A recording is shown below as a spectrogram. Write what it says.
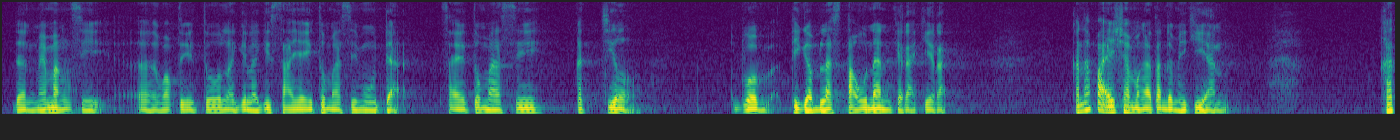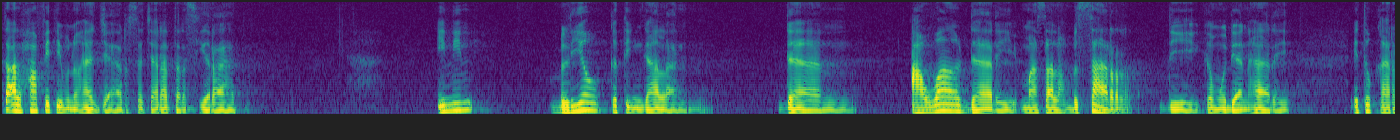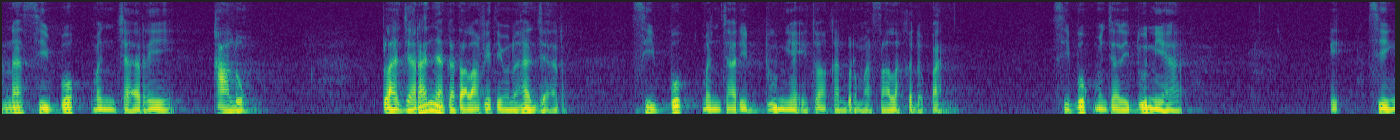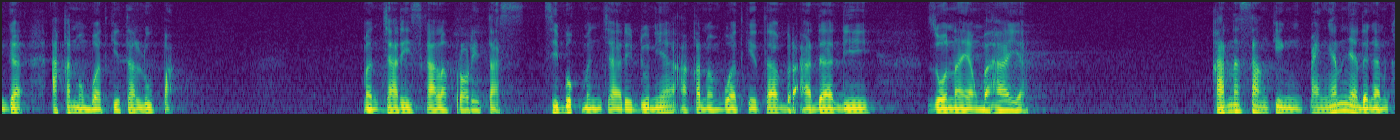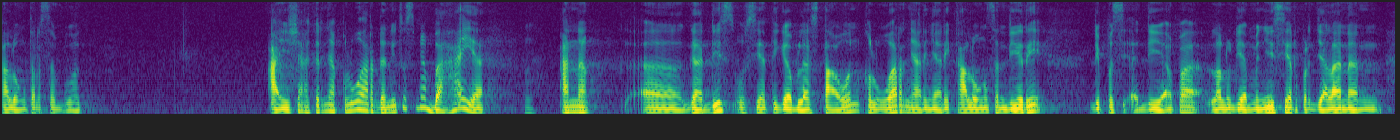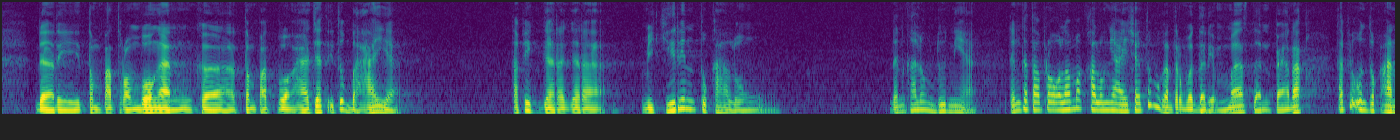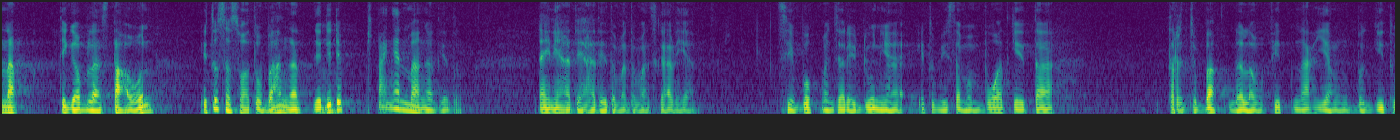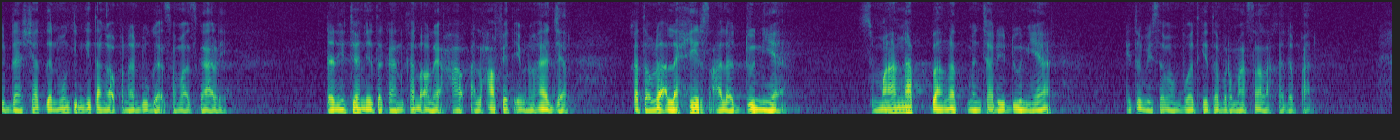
dan memang sih e, waktu itu lagi-lagi saya itu masih muda. Saya itu masih kecil, 13 tahunan kira-kira. Kenapa Aisyah mengatakan demikian? Kata Al-Hafidh Ibnu Hajar secara tersirat, ini beliau ketinggalan dan awal dari masalah besar di kemudian hari itu karena sibuk mencari kalung. Pelajarannya kata Lafiti Ibn Hajar, sibuk mencari dunia itu akan bermasalah ke depan. Sibuk mencari dunia sehingga akan membuat kita lupa. Mencari skala prioritas. Sibuk mencari dunia akan membuat kita berada di zona yang bahaya karena saking pengennya dengan kalung tersebut, Aisyah akhirnya keluar dan itu sebenarnya bahaya. Anak e, gadis usia 13 tahun keluar nyari-nyari kalung sendiri di, di apa lalu dia menyisir perjalanan dari tempat rombongan ke tempat buang hajat itu bahaya. Tapi gara-gara mikirin tuh kalung dan kalung dunia. Dan kata para ulama kalungnya Aisyah itu bukan terbuat dari emas dan perak, tapi untuk anak 13 tahun itu sesuatu banget. Jadi dia pengen banget gitu. Nah ini hati-hati teman-teman sekalian. Sibuk mencari dunia itu bisa membuat kita terjebak dalam fitnah yang begitu dahsyat dan mungkin kita nggak pernah duga sama sekali. Dan itu yang ditekankan oleh Al-Hafidh Ibnu Hajar. Kata beliau al-hirs ala dunia. Semangat banget mencari dunia itu bisa membuat kita bermasalah ke depan.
